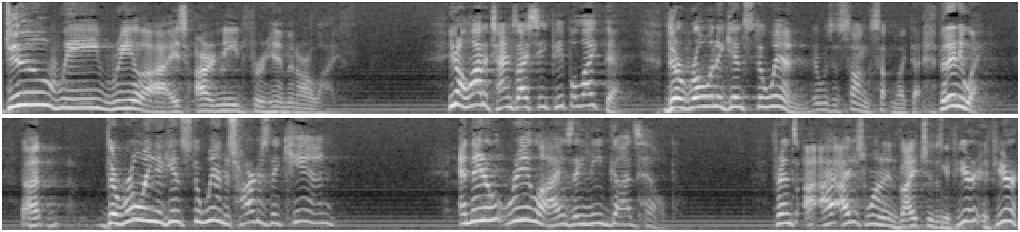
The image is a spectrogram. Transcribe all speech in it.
do we realize our need for him in our life? You know, a lot of times I see people like that. They're rowing against the wind. There was a song, something like that. But anyway, uh, they're rowing against the wind as hard as they can, and they don't realize they need God's help. Friends, I, I, just want to invite you. If you're if you're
